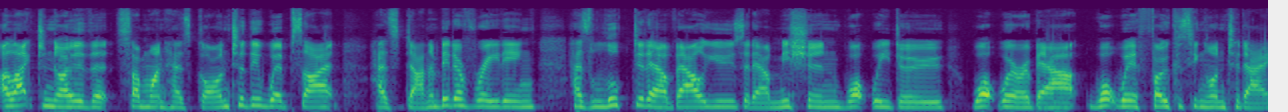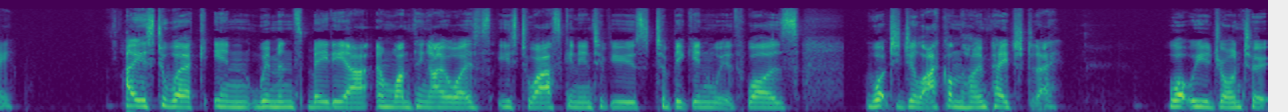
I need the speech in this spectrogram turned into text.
I like to know that someone has gone to the website, has done a bit of reading, has looked at our values, at our mission, what we do, what we're about, what we're focusing on today. I used to work in women's media, and one thing I always used to ask in interviews to begin with was, what did you like on the homepage today? What were you drawn to?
